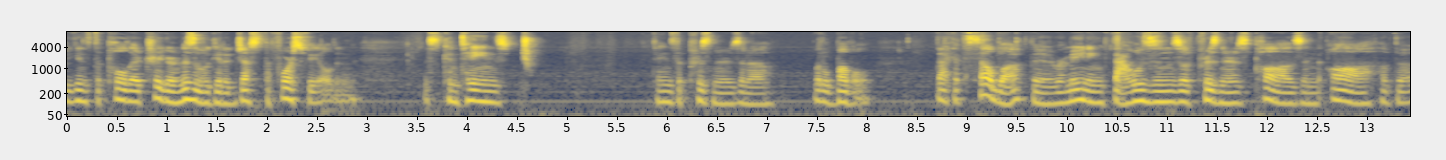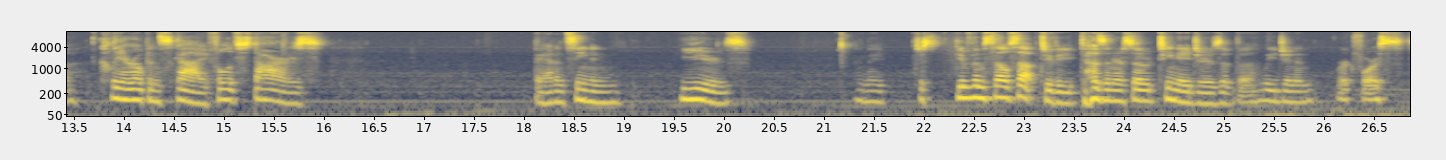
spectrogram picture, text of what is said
begins to pull their trigger, Invisible Kid adjusts the force field, and this contains contains the prisoners in a little bubble. Back at the cell block, the remaining thousands of prisoners pause in awe of the clear open sky full of stars they haven't seen in years. And they just give themselves up to the dozen or so teenagers of the Legion and workforce.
